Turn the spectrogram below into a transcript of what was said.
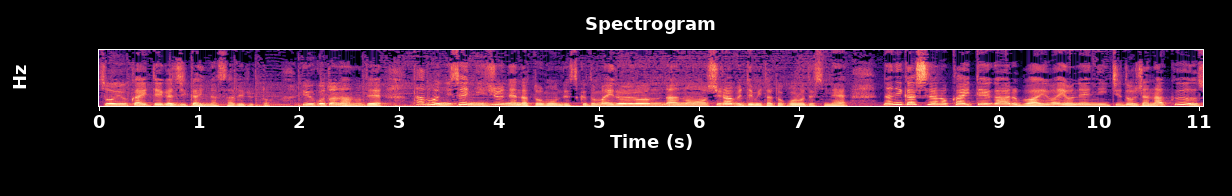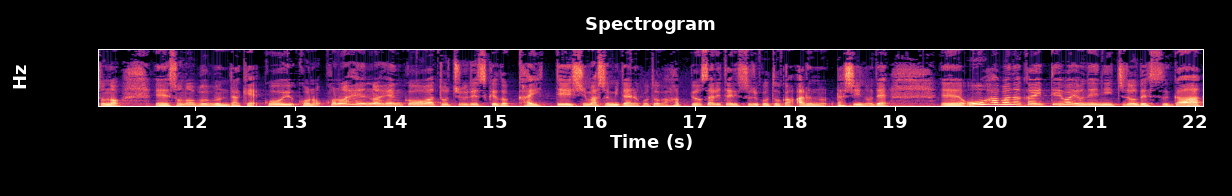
そういう改定が次回なされるということなので多分2020年だと思うんですけど、まあ、いろいろあの調べてみたところですね何かしらの改定がある場合は4年に一度じゃなくその,、えー、その部分だけこういうこのこの辺の変更は途中ですけど改定しますみたいなことが発表されたりすることがあるのらしいので、えー、大幅な改定は4年に一度ですが、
